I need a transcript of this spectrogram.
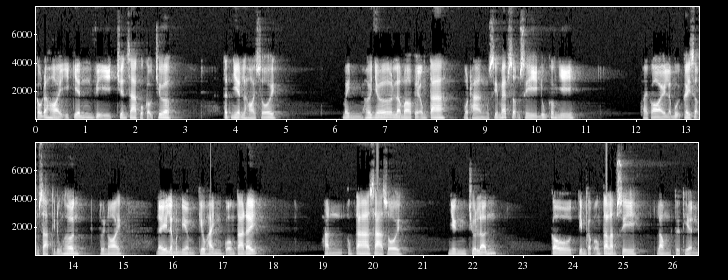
Cậu đã hỏi ý kiến vị chuyên gia của cậu chưa? Tất nhiên là hỏi rồi Mình hơi nhớ lờ mờ về ông ta Một hàng xiêm mép rậm xì đúng không nhỉ? Phải gọi là bụi cây rậm rạp thì đúng hơn, Tôi nói Đấy là một niềm kiêu hãnh của ông ta đấy. Hẳn ông ta già rồi, Nhưng chưa lẫn. Cậu tìm gặp ông ta làm gì? Lòng từ thiện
